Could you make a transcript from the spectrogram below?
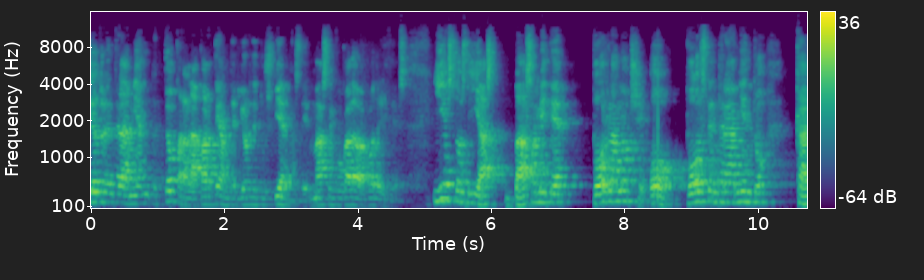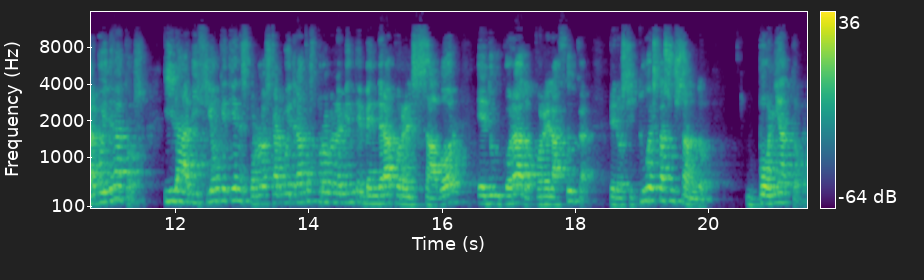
y otro entrenamiento para la parte anterior de tus piernas, de más enfocado a cuádriceps. Y estos días vas a meter por la noche o post entrenamiento carbohidratos. Y la adición que tienes por los carbohidratos probablemente vendrá por el sabor edulcorado por el azúcar, pero si tú estás usando boñato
